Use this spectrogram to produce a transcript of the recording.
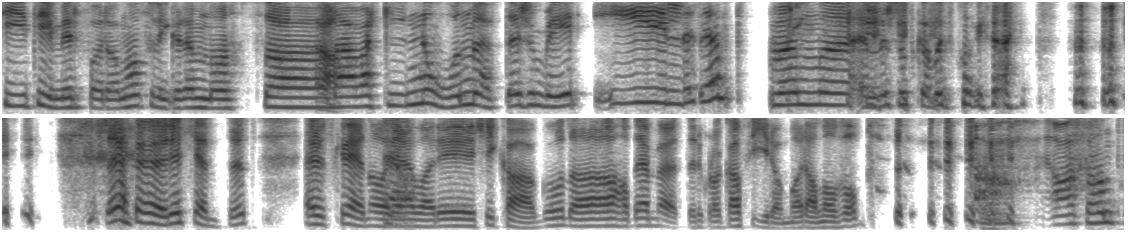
ti timer foran oss, ligger de nå. Så det har vært noen møter som blir ille sent. Men uh, ellers så skal det gå greit. Det høres kjent ut. Jeg husker en år Ja. jeg var i Chicago. Da hadde jeg møter klokka fire om morgenen og sånt. Ah, ja, sant.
